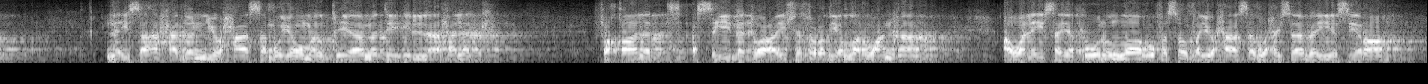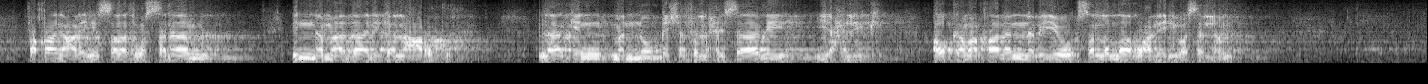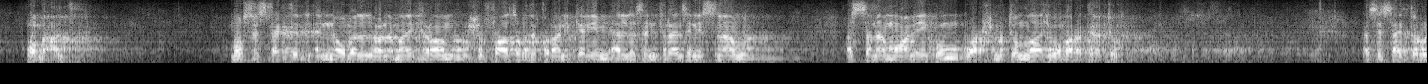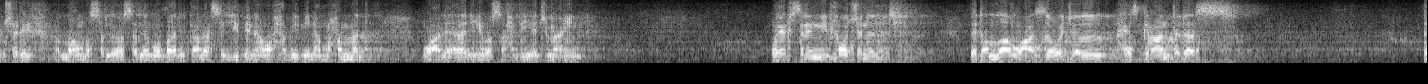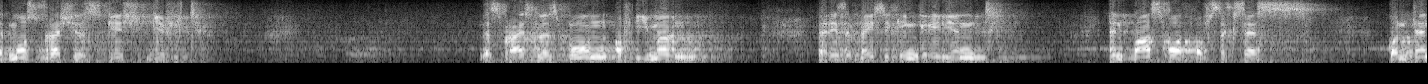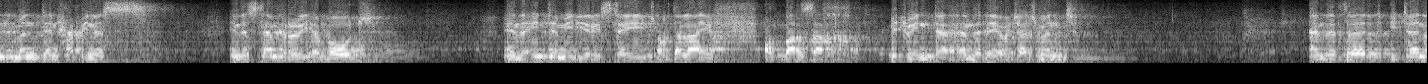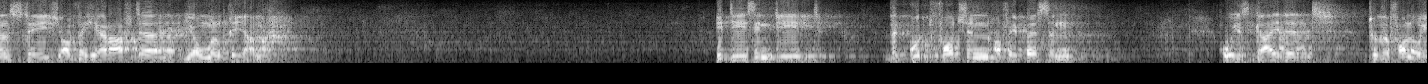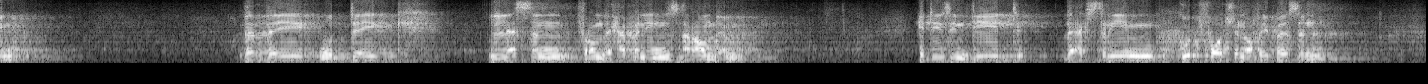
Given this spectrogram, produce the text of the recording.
ليس أحد يحاسب يوم القيامة إلا هلك. فقالت السيدة عائشة رضي الله عنها أوليس يقول الله فسوف يحاسب حسابا يسيرا؟ فقال عليه الصلاة والسلام انما ذلك العرض لكن من نوقش في الحساب يهلك أو كما قال النبي صلى الله عليه وسلم وبعد Most respected and noble ulama ikram, حفاظ of the Quran Kareem, elders and friends in Islam, Assalamu alaikum wa rahmatullahi wa barakatuh. Is Sayyid Darud Sharif, Allahumma salli wa sallim wa barik ala Sayyidina wa Habibina Muhammad wa ala alihi wa sahbihi ajma'in. We are extremely fortunate that Allah Azza wa Jal has granted us that most precious gift this priceless bone of Iman that is a basic ingredient and passport of success, contentment and happiness in this temporary abode, in the intermediary stage of the life of Barzakh between death and the day of judgment, and the third eternal stage of the hereafter, Yawm al-Qiyamah. It is indeed the good fortune of a person who is guided to the following that they would take lesson from the happenings around them. It is indeed the extreme good fortune of a person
